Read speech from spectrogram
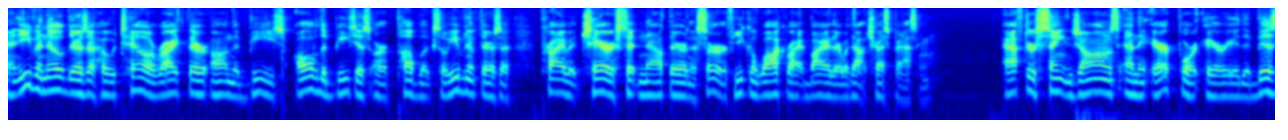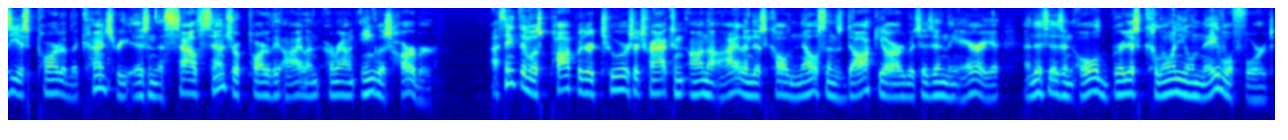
And even though there's a hotel right there on the beach, all of the beaches are public. So even if there's a private chair sitting out there in the surf, you can walk right by there without trespassing. After St. John's and the airport area, the busiest part of the country is in the south central part of the island around English Harbor. I think the most popular tourist attraction on the island is called Nelson's Dockyard, which is in the area, and this is an old British colonial naval fort.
